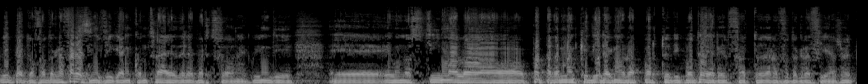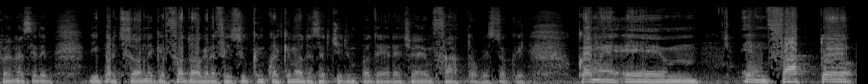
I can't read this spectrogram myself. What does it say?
ripeto, fotografare significa incontrare delle persone, quindi eh, è uno stimolo, poi potremmo anche dire che è un rapporto di potere il fatto della fotografia, cioè tu hai una serie di persone che fotografi su cui in qualche modo eserciti un potere, cioè è un fatto questo qui, come è, è un fatto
